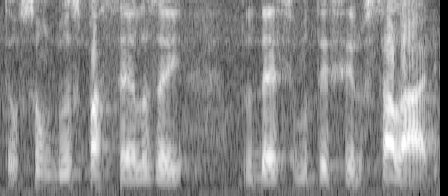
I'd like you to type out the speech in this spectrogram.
Então são duas parcelas aí do 13º salário.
